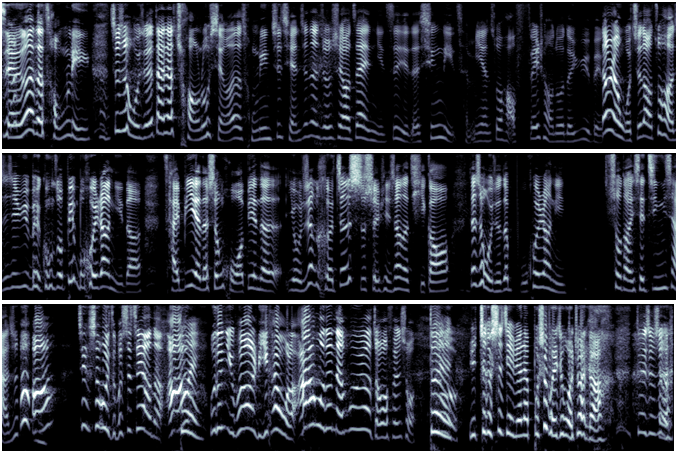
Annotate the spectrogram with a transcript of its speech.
险恶的丛林。就是我觉得大家闯入险恶的丛林之前，真的就是要在你自己的心理层面做好非常多的预备。当然，我知道做好这些预备工作，并不会让你的才毕业的生活变得有任何真实水平上的提高，但是我觉得不会让你受到一些惊吓，就是啊。这个社会怎么是这样的啊？对我的女朋友要离开我了啊！我的男朋友要找我分手。对，这个世界原来不是围着我转的。对，就是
